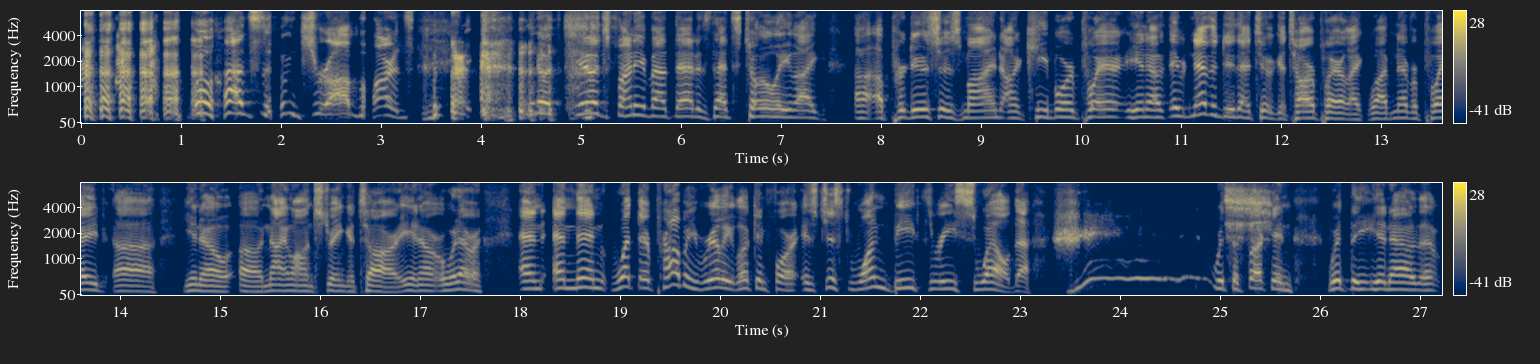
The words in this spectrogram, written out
pull out some drawbars. you know, you know what's funny about that is that's totally like uh, a producer's mind on a keyboard player. You know, they would never do that to a guitar player. Like, well, I've never played, uh, you know, a nylon string guitar, you know, or whatever and and then what they're probably really looking for is just one B3 swell the with the fucking with the you know the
